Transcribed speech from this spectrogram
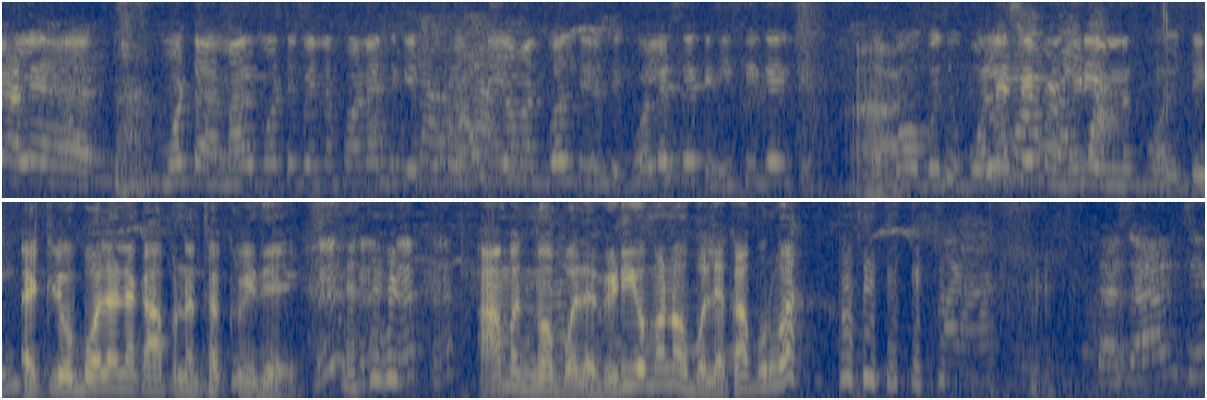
કાલે મોટા મારી મોટી બેનને ફોન આવી કે પૂર્વ વિડીયોમાં જ બોલતી નથી. બોલે છે કે શીખી ગઈ કે? બહુ બધું બોલે છે પણ વિડીયોમાં નથી બોલતી. એટલું બોલે ને કે આપણને થકવી દે. આમ જ ન બોલે વિડીયોમાં ન બોલે કા પૂર્વા? છે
